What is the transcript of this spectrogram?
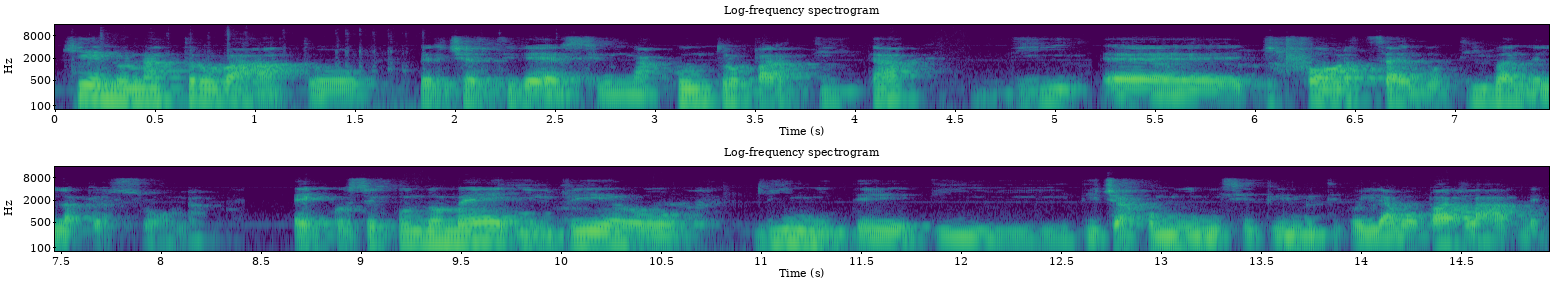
che non ha trovato per certi versi una contropartita di, eh, di forza emotiva nella persona. Ecco, secondo me il vero limite di, di, Giacomini, se di limiti vogliamo parlarne,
